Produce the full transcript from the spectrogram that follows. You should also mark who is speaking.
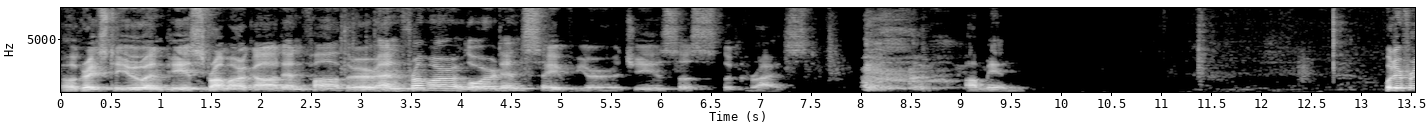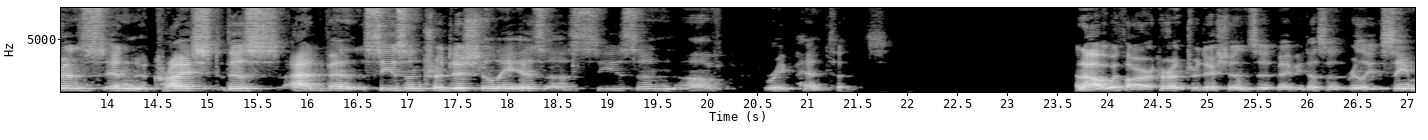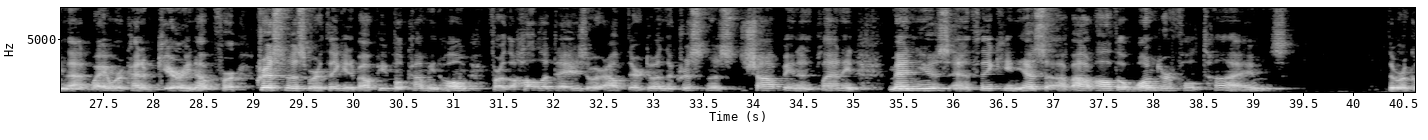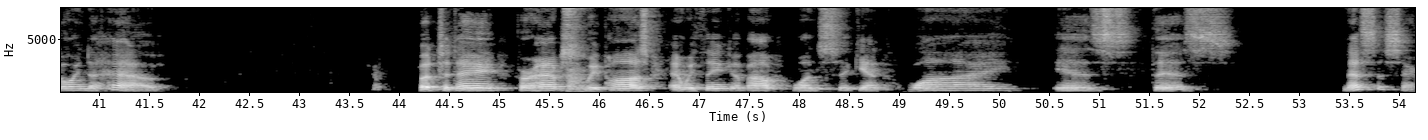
Speaker 1: Oh, grace to you and peace from our God and Father and from our Lord and Savior, Jesus the Christ. Amen. Well, dear friends, in Christ, this Advent season traditionally is a season of repentance. Now, with our current traditions, it maybe doesn't really seem that way. We're kind of gearing up for Christmas. We're thinking about people coming home for the holidays. We're out there doing the Christmas shopping and planning menus and thinking, yes, about all the wonderful times that we're going to have. But today, perhaps we pause and we think about once again why is this necessary?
